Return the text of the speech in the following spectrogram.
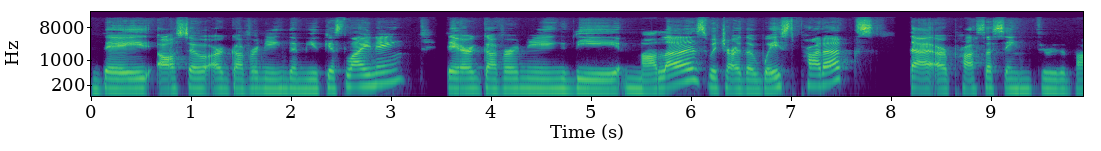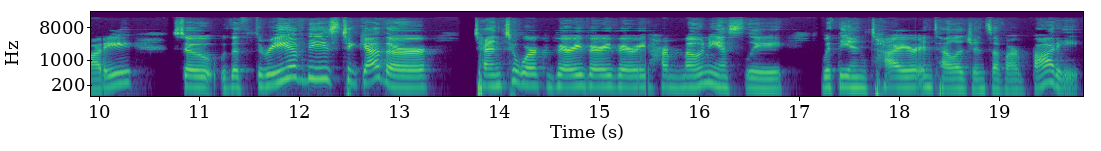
They also are governing the mucus lining. They are governing the malas, which are the waste products that are processing through the body. So the three of these together tend to work very, very, very harmoniously with the entire intelligence of our body.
